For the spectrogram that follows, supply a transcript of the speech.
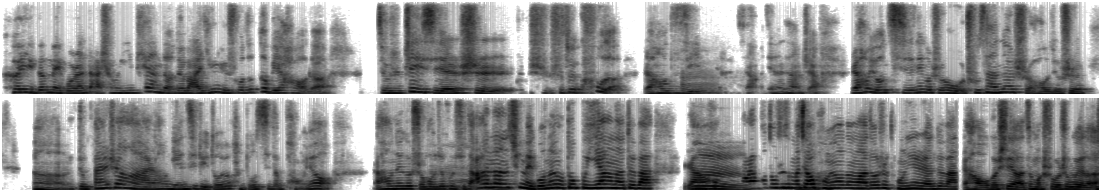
可以跟美国人打成一片的，对吧？英语说的特别好的，就是这些是是是最酷的。然后自己想也很想这样。然后尤其那个时候我初三的时候，就是嗯，就班上啊，然后年级里都有很多自己的朋友。然后那个时候就会觉得啊，那去美国能有多不一样呢，对吧？然后大家不都是这么交朋友的吗？都是同龄人，对吧？然后我和室友这么说，是为了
